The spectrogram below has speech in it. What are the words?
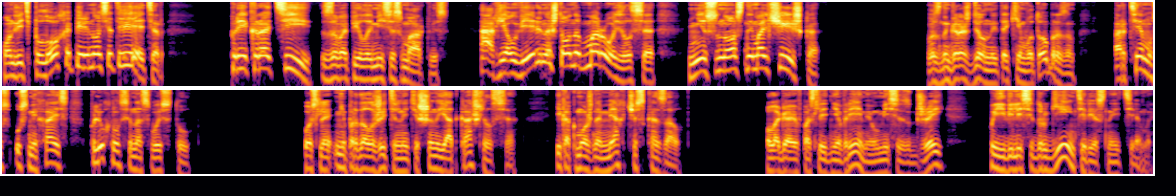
Он ведь плохо переносит ветер». «Прекрати!» — завопила миссис Марквис. «Ах, я уверена, что он обморозился. Несносный мальчишка!» Вознагражденный таким вот образом, Артемус, усмехаясь, плюхнулся на свой стул. После непродолжительной тишины я откашлялся и как можно мягче сказал. «Полагаю, в последнее время у миссис Джей появились и другие интересные темы».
